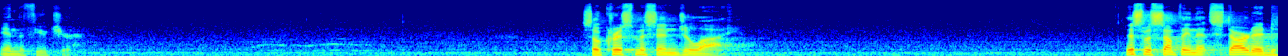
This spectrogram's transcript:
in the future. So, Christmas in July. This was something that started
